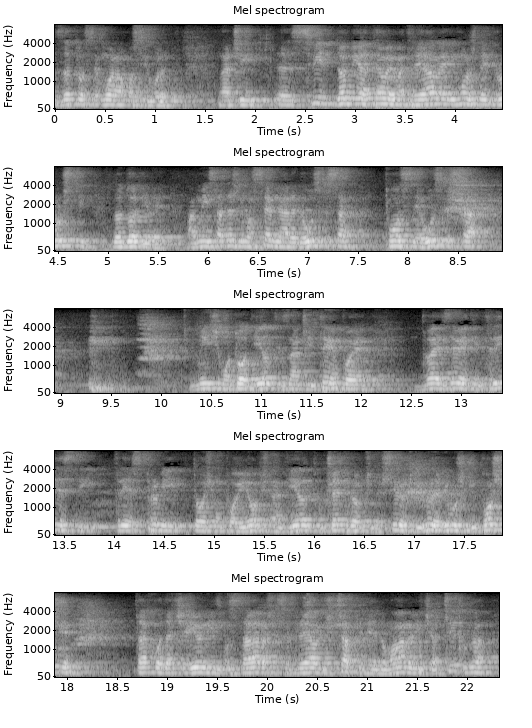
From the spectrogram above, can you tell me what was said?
Zato, se moramo osigurati. Znači, e, svi dobijate ove materijale i možete ih proučiti do dodjele. A mi sad držimo seminare do uskrsa, poslije uskrsa mi ćemo to dijeliti, znači tempo je 29. 30. 31. to ćemo po općina dijeliti u četiri općine, Široki, Ljude, Ljubuški i Pošije, tako da će i oni iz Mostara što se prijavili iz Čapine, Domanovića, Čikloga,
